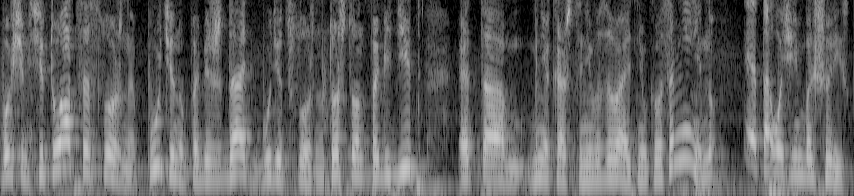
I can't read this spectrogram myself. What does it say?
в общем, ситуация сложная. Путину побеждать будет сложно. То, что он победит, это, мне кажется, не вызывает ни у кого сомнений, но это очень большой риск.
